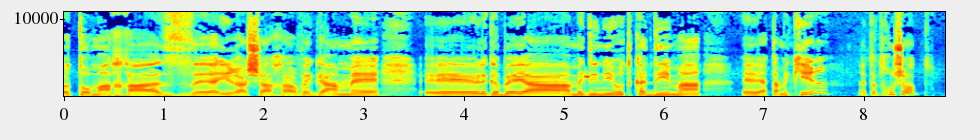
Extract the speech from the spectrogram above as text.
אותו מאחז, העיר השחר, וגם לגבי המדיניות קדימה. אתה מכיר את התחושות?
